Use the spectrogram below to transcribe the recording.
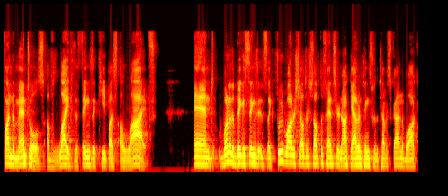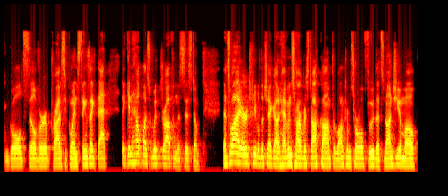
fundamentals of life, the things that keep us alive. And one of the biggest things is like food, water, shelter, self defense. You're not gathering things for the toughest guy on the block and gold, silver, privacy coins, things like that that can help us withdraw from the system. That's why I urge people to check out heavensharvest.com for long term storable food that's non GMO.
